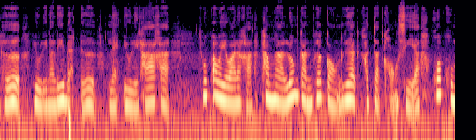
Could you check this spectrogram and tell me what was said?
เทอร์ยูรินารีแบดเดอร์และยูเรธาค่ะ ทุกอวัยวะนะคะทำงานร่วมกันเพื่อกรองเลือดขจัดของเสีย ควบคุม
